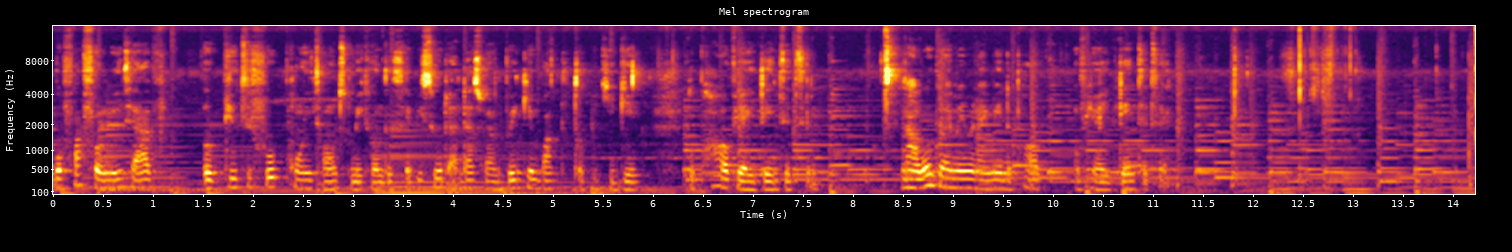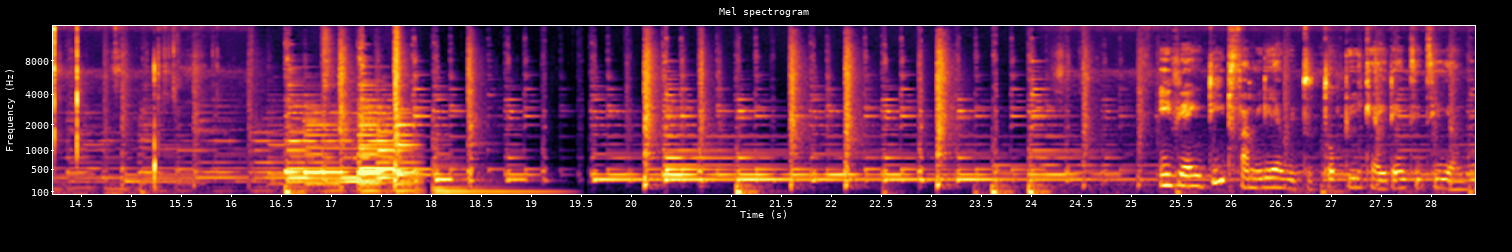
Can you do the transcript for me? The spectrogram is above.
But far from it, I have a beautiful point I want to make on this episode, and that's why I'm bringing back the topic again: the power of your identity. Now, what do I mean when I mean the power of your identity? If you're indeed familiar with the topic identity and who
